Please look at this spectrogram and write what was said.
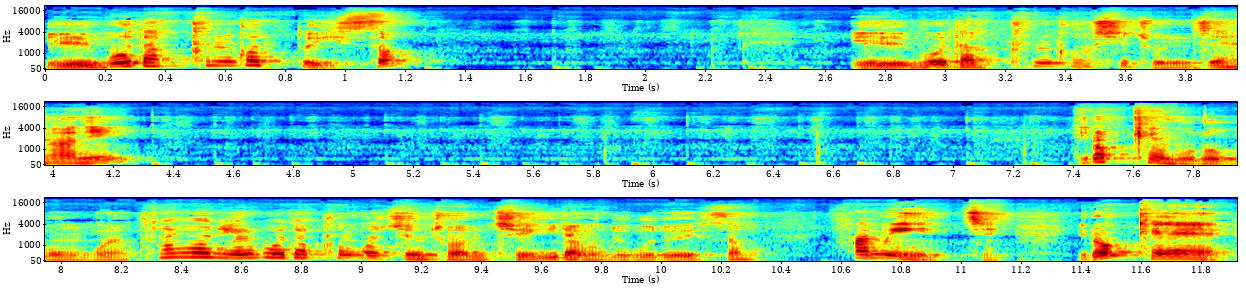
1보다 큰 것도 있어? 1보다 큰 것이 존재하니? 이렇게 물어본 거야. 당연히 1보다 큰거 지금 전체 2랑 누구도 있어? 3이 있지. 이렇게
